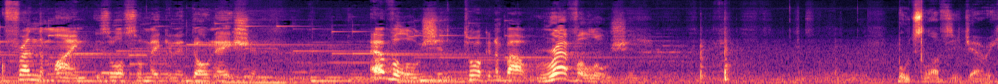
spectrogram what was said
A friend of mine is also making a donation. Evolution, talking about revolution. Boots loves you, Jerry.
